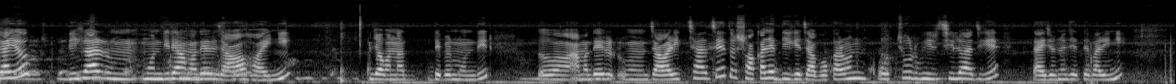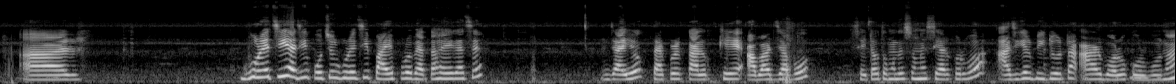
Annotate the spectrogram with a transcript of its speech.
যাই হোক, দীঘার মন্দিরে আমাদের যাওয়া হয়নি, জগন্নাথ দেবের মন্দির। তো আমাদের যাওয়ার ইচ্ছা আছে, তো সকালের দিকে যাব, কারণ প্রচুর ভিড় ছিল আজকে, তাই জন্য যেতে পারিনি। আর ঘুরেছি, আজকে প্রচুর ঘুরেছি, পায়ে পুরো ব্যথা হয়ে গেছে। যাই হোক, তারপর কালকে আবার যাব, সেটাও তোমাদের সঙ্গে শেয়ার করব। আজকের ভিডিওটা আর বড় করব না।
